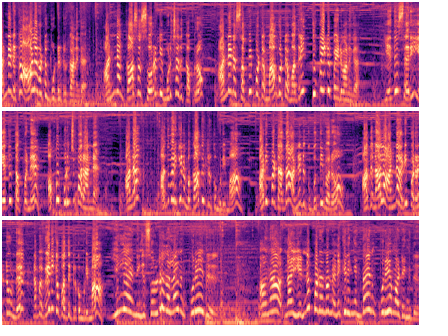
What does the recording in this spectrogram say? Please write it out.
அண்ணனுக்கு ஆளவட்டம் போட்டுட்டு இருக்கானுங்க. அண்ணன் காசை சுரண்டி முடிச்சதுக்கு அப்புறம் அண்ணனை சப்பி போட்ட மாங்கொட்ட மாதிரி துப்பிட்டு போயிடுவானுங்க. எது சரி எது தப்புன்னு அப்ப புரிஞ்சுப்பாரு அண்ணன். ஆனா அது வரைக்கும் நம்ம காத்துட்டு இருக்க முடியுமா? அடிபட்டாதான் அண்ணனுக்கு புத்தி வரும். அதனால அண்ணன் அடிபடட்டும்னு நம்ம வேடிக்கை பார்த்துட்டு இருக்க முடியுமா? இல்ல நீங்க சொல்றதெல்லாம் எனக்கு புரியுது. ஆனா நான் என்ன பண்ணணும்னு நினைக்கிறீங்கன்னு தான் எனக்கு புரிய மாட்டேங்குது.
